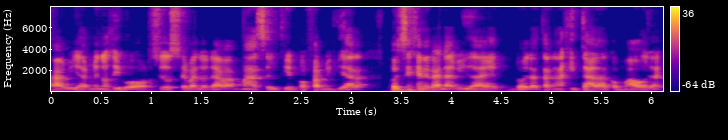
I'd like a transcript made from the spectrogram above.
había menos divorcios, se valoraba más el tiempo familiar, pues en general la vida no era tan agitada como ahora.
